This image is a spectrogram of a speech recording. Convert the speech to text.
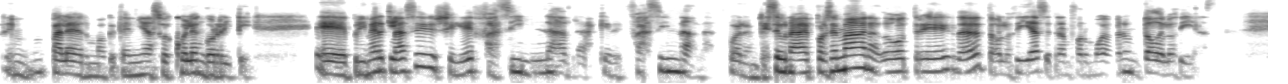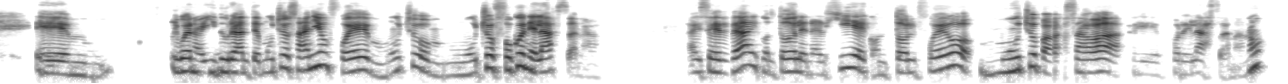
en Palermo, que tenía su escuela en Gorriti. Eh, primer clase llegué fascinada, quedé fascinada. Bueno, empecé una vez por semana, dos, tres, todos los días, se transformó en un todos los días. Em, y bueno, y durante muchos años fue mucho, mucho foco en el asana. A esa edad y con toda la energía y con todo el fuego, mucho pasaba eh, por el asana, ¿no?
